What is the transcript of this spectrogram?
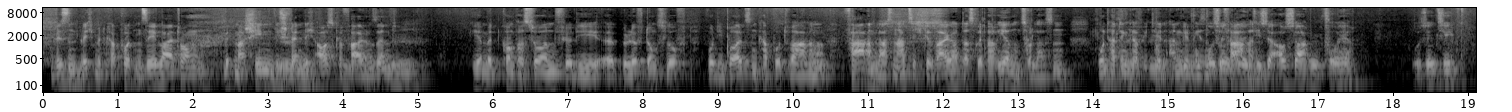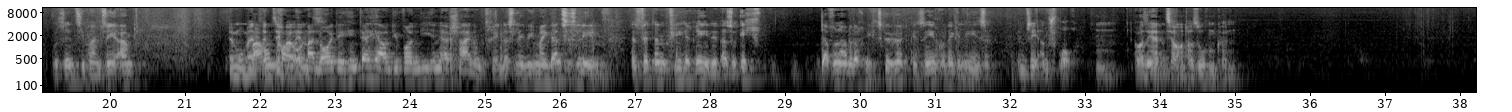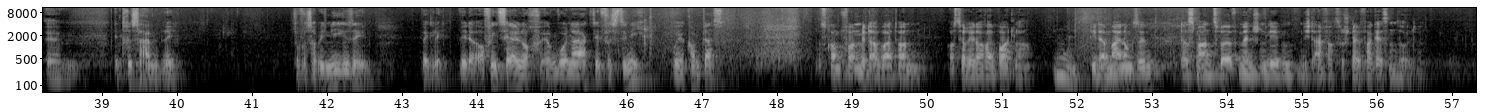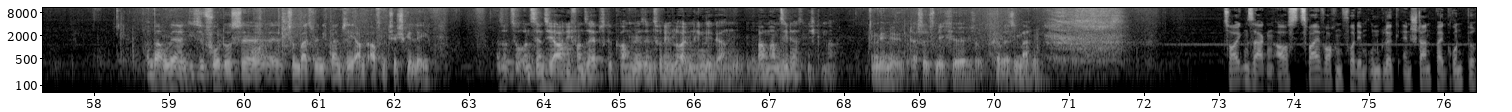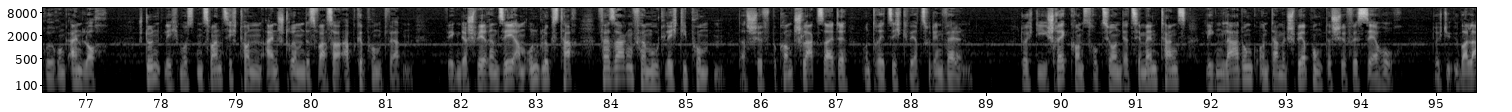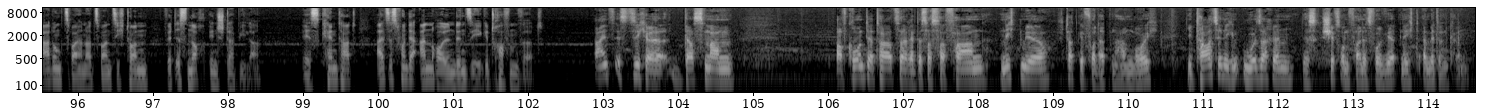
wissentlich mit kaputten Seeleitungen, mit Maschinen, die ständig ausgefallen sind. Hier mit Kompressoren für die äh, Belüftungsluft, wo die Bolzen kaputt waren, fahren lassen, hat sich geweigert, das reparieren zu lassen und hat den Kapitän angewiesen Wo zu sind fahren. alle diese Aussagen vorher? Wo sind sie? Wo sind sie beim Seeamt? Im Moment Warum sind sie kommen bei uns. immer Leute hinterher und die wollen nie in Erscheinung treten? Das lebe ich mein ganzes Leben. Es wird dann viel geredet. Also ich, davon haben wir doch nichts gehört, gesehen oder gelesen im Seeamtspruch. Hm. Aber Sie hätten es ja untersuchen können. Ähm, interessant, nicht? Sowas habe ich nie gesehen. Wirklich. Weder offiziell noch irgendwo in der Akte. Ich wüsste nicht. Woher kommt das? Das kommt von Mitarbeitern aus der Reederei Beutler, die der Meinung sind, dass man zwölf Menschenleben nicht einfach so schnell vergessen sollte. Und warum werden diese Fotos äh, zum Beispiel nicht beim Seeamt auf den Tisch gelegt? Also zu uns sind Sie auch nicht von selbst gekommen. Wir sind zu den Leuten hingegangen. Warum haben Sie das nicht gemacht? Nee, nee, das ist nicht, äh, so können wir das nicht machen. Zeugen sagen aus, zwei Wochen vor dem Unglück entstand bei Grundberührung ein Loch. Stündlich mussten 20 Tonnen einströmendes Wasser abgepumpt werden. Wegen der schweren See am Unglückstag versagen vermutlich die Pumpen. Das Schiff bekommt Schlagseite und dreht sich quer zu den Wellen. Durch die Schrägkonstruktion der Zementtanks liegen Ladung und damit Schwerpunkt des Schiffes sehr hoch. Durch die Überladung 220 Tonnen wird es noch instabiler. Es kentert, als es von der anrollenden See getroffen wird. Eins ist sicher, dass man aufgrund der Tatsache, dass das Verfahren nicht mehr stattgefunden hat in Hamburg, die tatsächlichen Ursachen des Schiffsunfalles wohl wird nicht ermitteln können.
